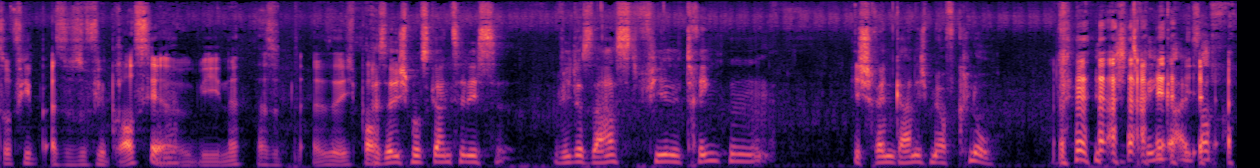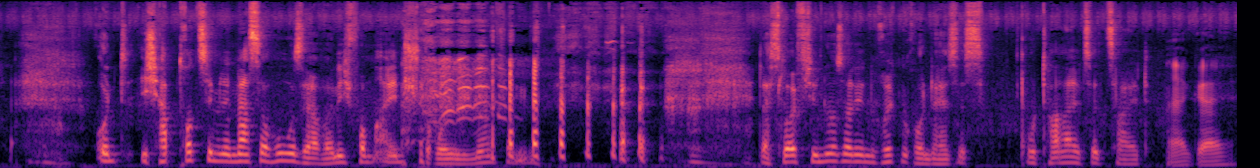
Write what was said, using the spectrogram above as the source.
So viel, also so viel brauchst du ja, Ja. irgendwie, ne? Also, also ich brauche Also ich muss ganz ehrlich, wie du sagst, viel trinken. Ich renn gar nicht mehr auf Klo. Ich trinke einfach. Und ich habe trotzdem eine nasse Hose, aber nicht vom Einstrollen. Ne? Vom das läuft dir nur so den Rücken runter. Es ist brutal zur Zeit. Ja, geil.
